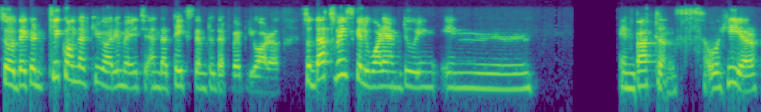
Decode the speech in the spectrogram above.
So they could click on that QR image and that takes them to that web URL. So that's basically what I'm doing in, in buttons over here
